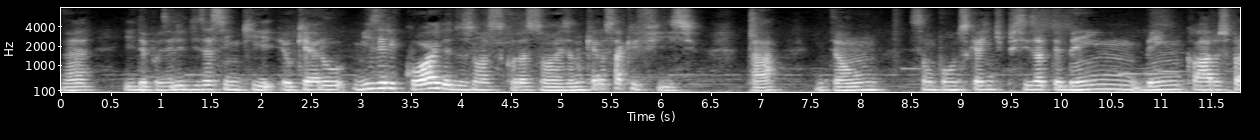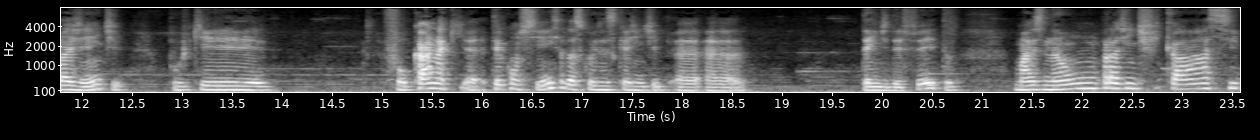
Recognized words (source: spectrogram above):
né? E depois ele diz assim que eu quero misericórdia dos nossos corações, eu não quero sacrifício, tá? Então, são pontos que a gente precisa ter bem, bem claros pra gente, porque focar na é, ter consciência das coisas que a gente é, é, tem de defeito, mas não para a gente ficar se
